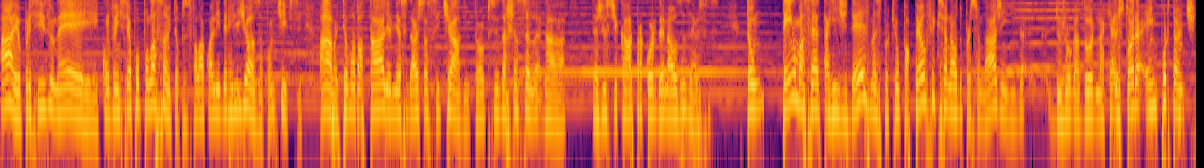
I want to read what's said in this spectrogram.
Ah, eu preciso, né, convencer a população, então eu preciso falar com a líder religiosa, a pontífice. Ah, vai ter uma batalha, minha cidade está sitiada, então eu preciso da chanceler, da, da Justicar para coordenar os exércitos. Então tem uma certa rigidez, mas porque o papel ficcional do personagem e da- do jogador naquela história é importante.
